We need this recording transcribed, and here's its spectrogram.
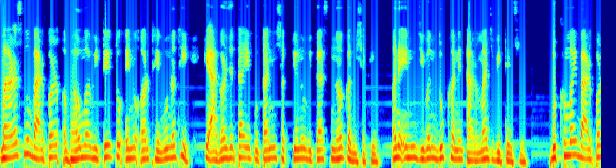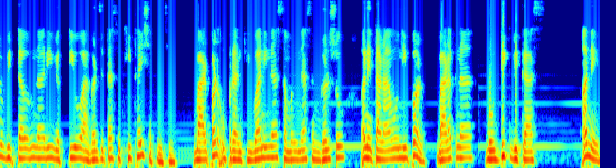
માણસનું બાળપણ અભાવમાં વીતે તો એનો અર્થ એવો નથી કે આગળ જતાં એ પોતાની શક્તિઓનો વિકાસ ન કરી શકે અને એનું જીવન દુઃખ અને તાણમાં જ વીતે છે. દુઃખમય બાળપણ વિતાવનારી વ્યક્તિઓ આગળ જતાં સુખી થઈ શકે છે. બાળપણ ઉપરાંત યુવાનીના સમયના સંઘર્ષો અને તણાવોની પણ બાળકના બૌદ્ધિક વિકાસ અને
